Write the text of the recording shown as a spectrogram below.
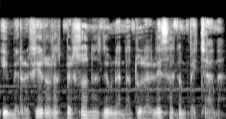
y me refiero a las personas de una naturaleza campechana.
